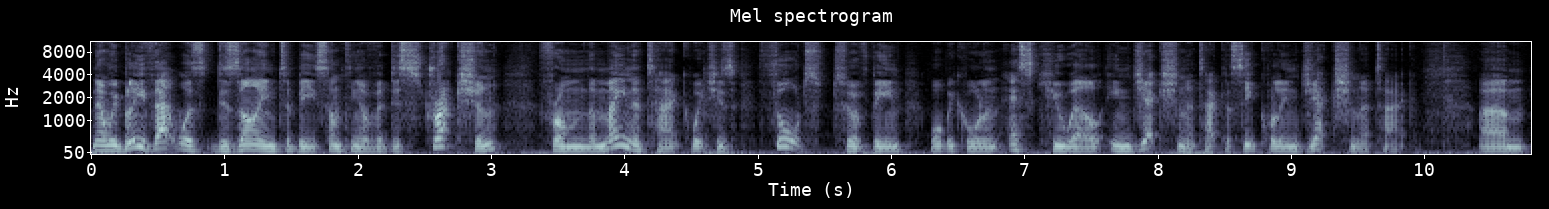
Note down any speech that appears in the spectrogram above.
now, we believe that was designed to be something of a distraction from the main attack, which is thought to have been what we call an SQL injection attack, a SQL injection attack. Um,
